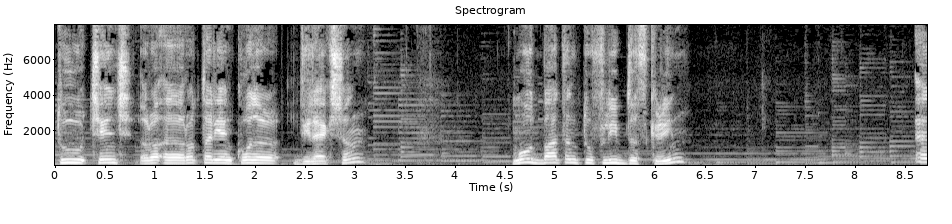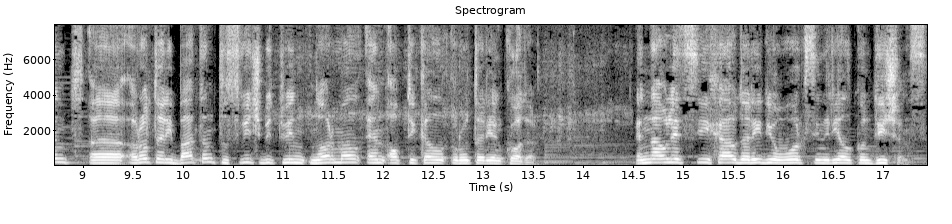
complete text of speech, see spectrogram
to change ro uh, rotary encoder direction, mode button to flip the screen, and uh, rotary button to switch between normal and optical rotary encoder. And now let's see how the radio works in real conditions.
